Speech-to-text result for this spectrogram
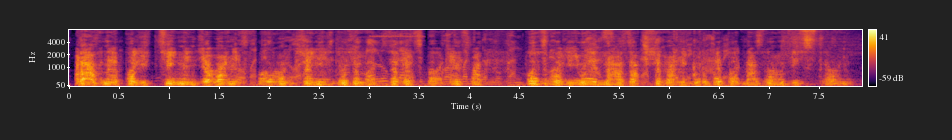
Sprawne policyjne działania w połączeniu z dużym odzewem społeczeństwa pozwoliły na zatrzymanie grupy pod nazwą Wistroń.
